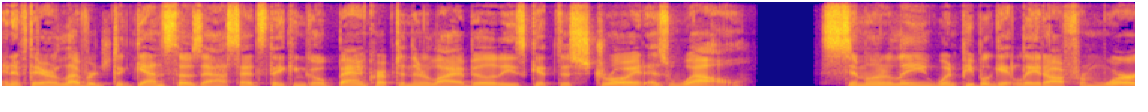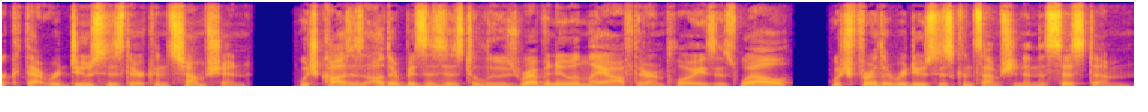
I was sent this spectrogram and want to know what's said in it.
And if they are leveraged against those assets, they can go bankrupt and their liabilities get destroyed as well. Similarly, when people get laid off from work, that reduces their consumption, which causes other businesses to lose revenue and lay off their employees as well, which further reduces consumption in the system.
